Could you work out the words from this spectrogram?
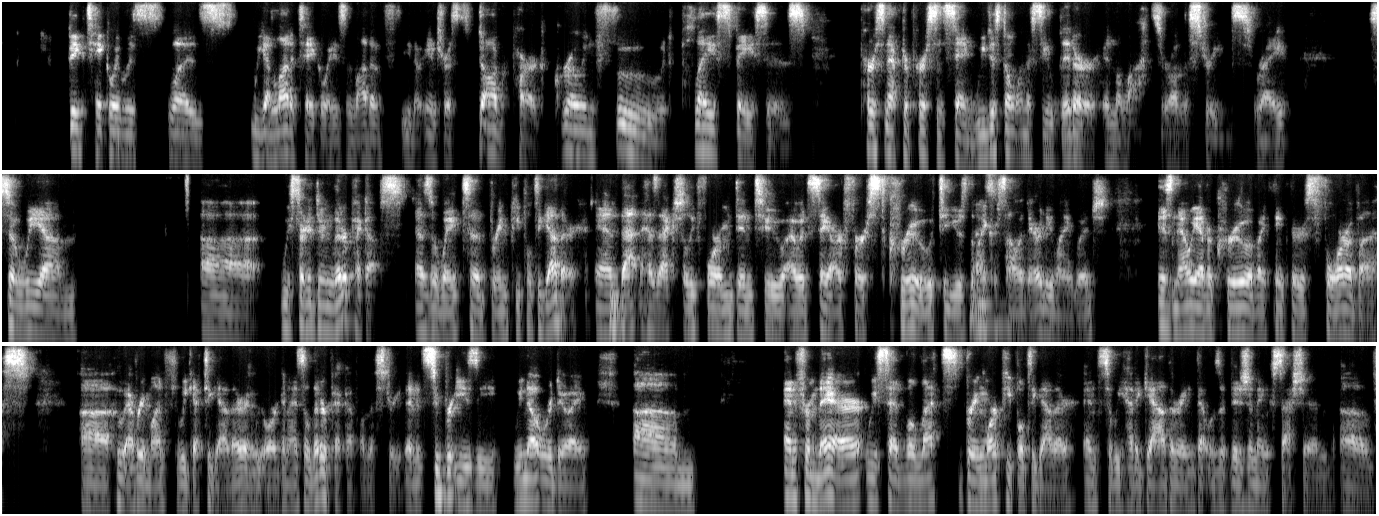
Big takeaway was was we got a lot of takeaways and a lot of you know interests. Dog park, growing food, play spaces. Person after person saying we just don't want to see litter in the lots or on the streets, right? So we um, uh, we started doing litter pickups as a way to bring people together. And hmm. that has actually formed into, I would say, our first crew, to use the nice. micro solidarity language, is now we have a crew of, I think there's four of us uh, who every month we get together and we organize a litter pickup on the street. And it's super easy. We know what we're doing. Um, and from there, we said, well, let's bring more people together. And so we had a gathering that was a visioning session of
